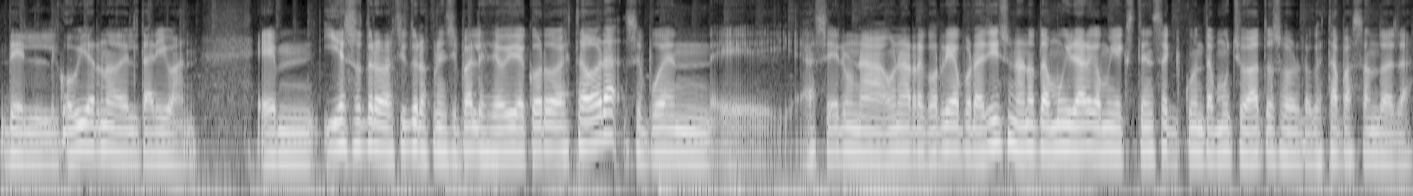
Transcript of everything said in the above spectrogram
del gobierno del talibán. Em, y es otro de los títulos principales de hoy de Córdoba a esta hora. Se pueden eh, hacer una, una recorrida por allí. Es una nota muy larga, muy extensa que cuenta mucho datos sobre lo que está pasando allá.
